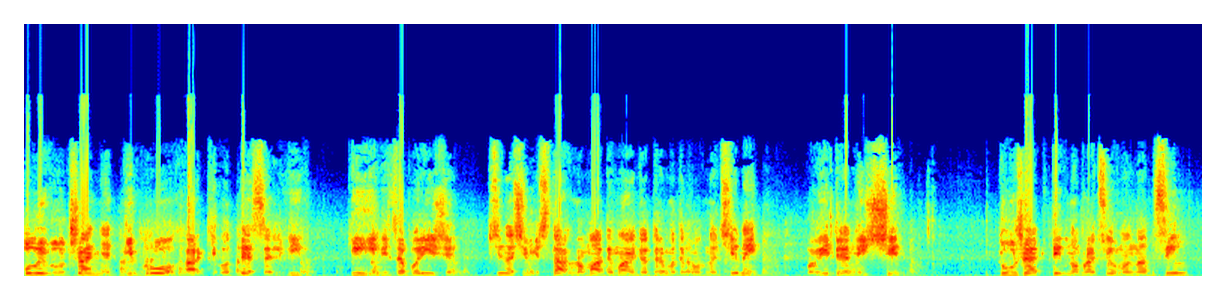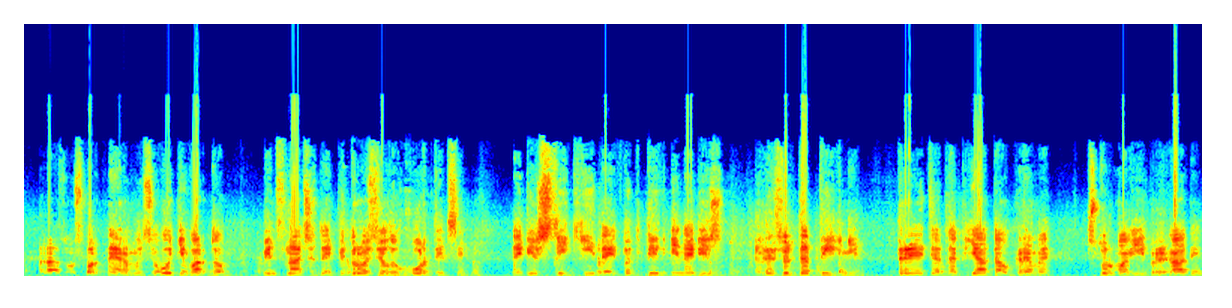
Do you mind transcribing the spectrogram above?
були влучання Дніпро, Харків, Одеса, Львів, Київ і Запоріжжя. Всі наші міста, громади мають отримати повноцінний повітряний щит. Дуже активно працюємо над цим разом з партнерами. Сьогодні варто відзначити підрозділи Хортиці, найбільш стійкі та ефективні, найбільш результативні. Третя та п'ята окремі штурмові бригади,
